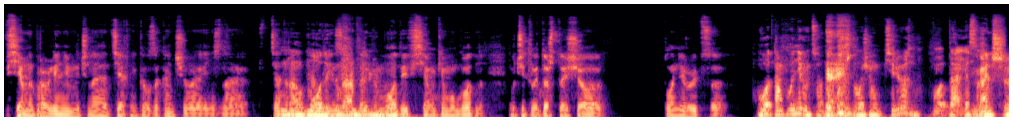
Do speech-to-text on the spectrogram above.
Всем направлениям, начиная от техников, заканчивая, я не знаю, театралкой, модой. организаторами, модой, всем кем угодно. Учитывая то, что еще планируется Вот, там планируется одно, что очень серьезно. Вот, да, я Раньше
